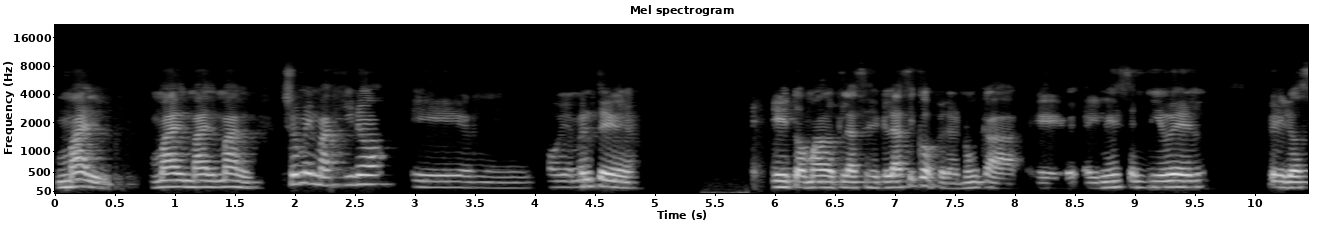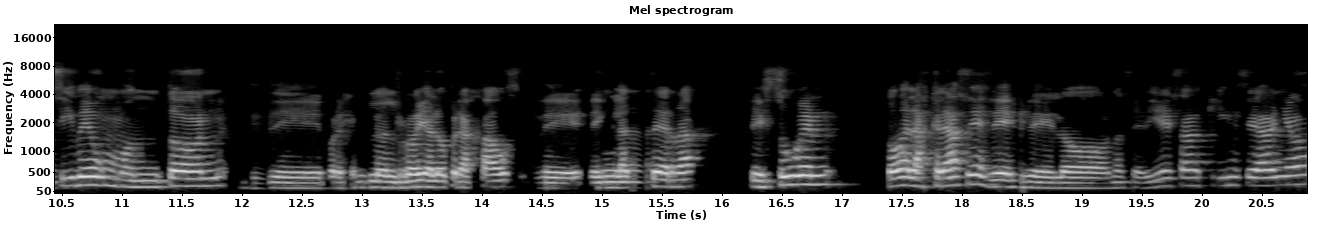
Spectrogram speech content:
Mal, mal, mal, mal. Yo me imagino, eh, obviamente he tomado clases de clásicos, pero nunca eh, en ese nivel, pero sí veo un montón de, por ejemplo, el Royal Opera House de, Inglaterra, te suben todas las clases desde los, no sé, 10 a 15 años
